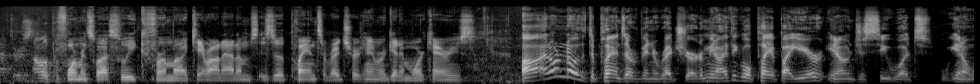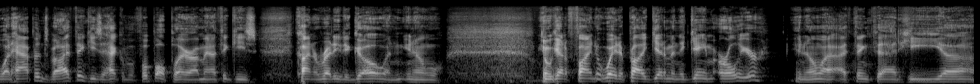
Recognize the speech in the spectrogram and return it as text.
After a solid performance last week from uh, Adams, is there a plan to redshirt him or get him more carries? Uh, I don't know that the plan's ever been a redshirt. I mean, I think we'll play it by ear, you know, and just see what's, you know, what happens. But I think he's a heck of a football player. I mean, I think he's kind of ready to go, and you know, you know, we got to find a way to probably get him in the game earlier. You know, I, I think that he, uh,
